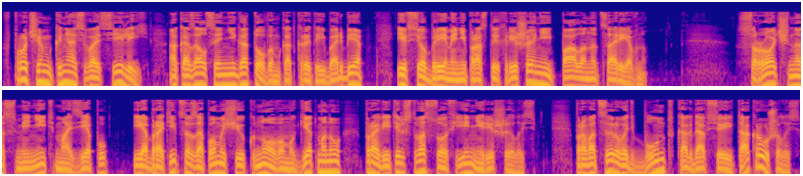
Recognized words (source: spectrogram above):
Впрочем, князь Василий оказался не готовым к открытой борьбе, и все бремя непростых решений пало на царевну. Срочно сменить Мазепу, и обратиться за помощью к новому гетману правительство Софьи не решилось. Провоцировать бунт, когда все и так рушилось.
